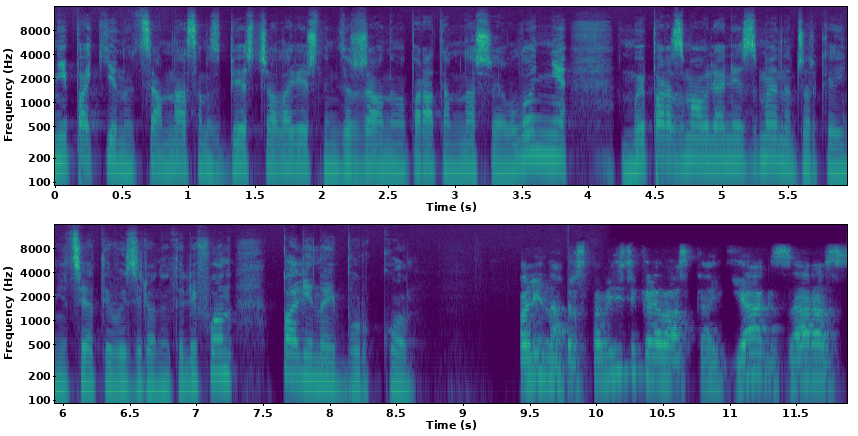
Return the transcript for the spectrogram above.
не пакінуць сам насам з бесчалавечным дзяржаўным апаратам наше ўлонне мы паразмаўлялі з менеджеркай ініцыятывы зялёны телефон палінай бурко Паліна распавядзіце каля ласка як зараз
